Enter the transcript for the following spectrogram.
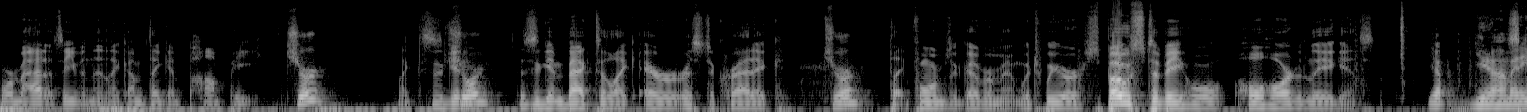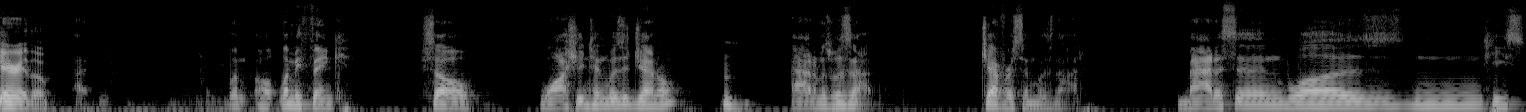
or Mattis, even then, like I'm thinking Pompey. sure, Like this is getting Sure. this is getting back to like aristocratic sure. type forms of government, which we are supposed to be whole, wholeheartedly against. Yep. You know how many? Scary though. Let, let me think. So, Washington was a general. Mm-hmm. Adams was not. Jefferson was not. Madison was. mm, He's.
